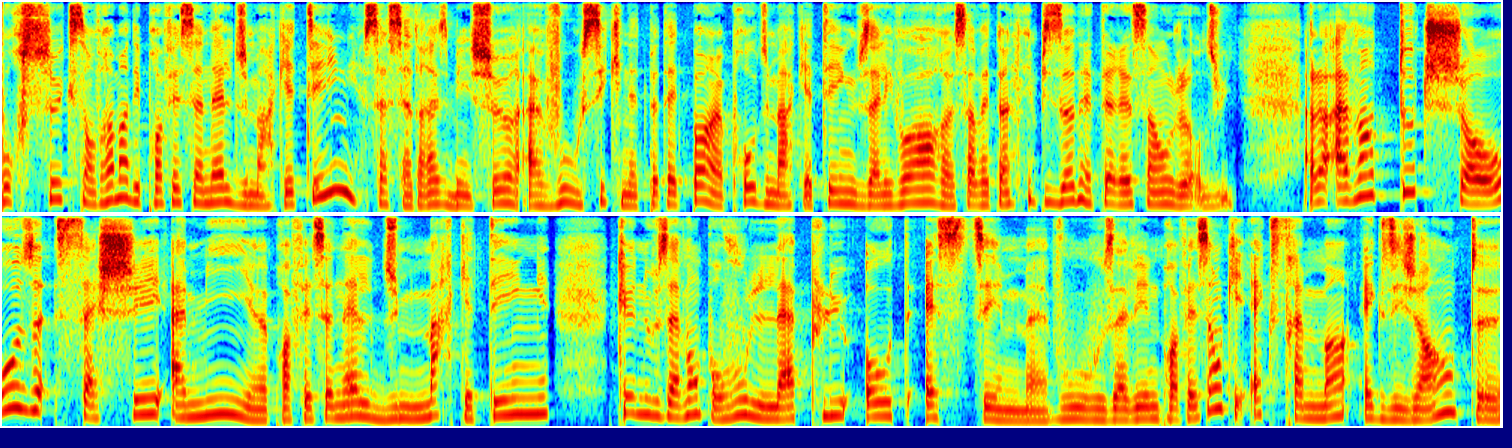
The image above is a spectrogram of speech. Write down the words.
pour ceux qui sont vraiment des professionnels du marketing, ça s'adresse bien sûr à vous aussi qui n'êtes peut-être pas un pro du marketing. Vous allez voir, ça va être un épisode intéressant aujourd'hui. Alors avant toute chose, sachez, amis euh, professionnels du marketing, que nous avons pour vous la plus haute estime. Vous avez une profession qui est extrêmement exigeante euh,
